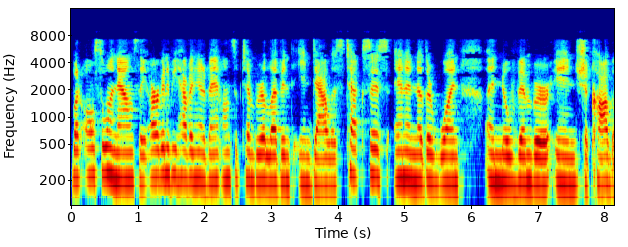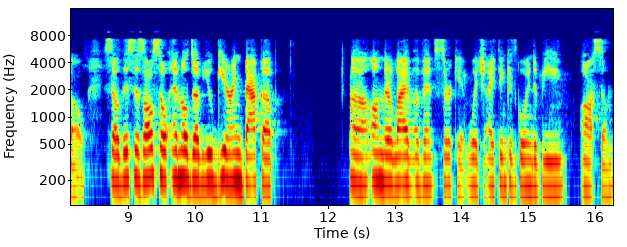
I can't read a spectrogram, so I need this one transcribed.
but also announced they are going to be having an event on September 11th in Dallas, Texas, and another one in November in Chicago. So this is also MLW gearing back up uh, on their live event circuit, which I think is going to be awesome.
